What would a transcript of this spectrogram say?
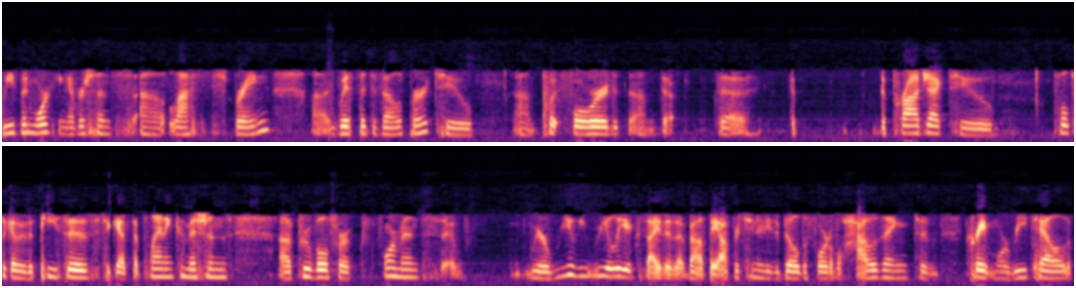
we've been working ever since uh, last spring uh, with the developer to um, put forward um, the, the, the the project to pull together the pieces to get the planning commission's uh, approval for performance. We're really, really excited about the opportunity to build affordable housing, to create more retail, the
